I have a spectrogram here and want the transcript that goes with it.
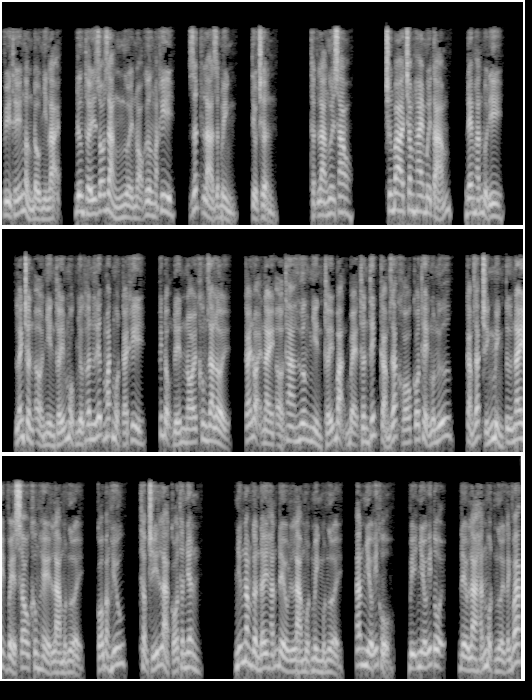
vì thế ngẩng đầu nhìn lại, đương thấy rõ ràng người nọ gương mặt khi, rất là giật mình, tiểu trần, thật là ngươi sao? Chương 328, đem hắn đuổi đi. Lãnh Trần ở nhìn thấy một nhược hân liếc mắt một cái khi, kích động đến nói không ra lời, cái loại này ở tha hương nhìn thấy bạn bè thân thích cảm giác khó có thể ngôn ngữ, cảm giác chính mình từ nay về sau không hề là một người, có bằng hữu, thậm chí là có thân nhân. Những năm gần đây hắn đều là một mình một người, ăn nhiều ít khổ, bị nhiều ít tội, đều là hắn một người gánh vác,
